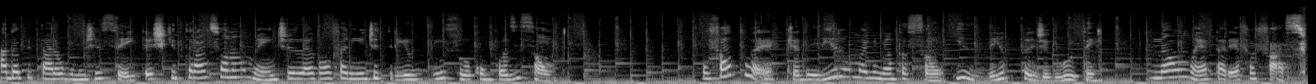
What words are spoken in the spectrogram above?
adaptar algumas receitas que tradicionalmente levam a farinha de trigo em sua composição. O fato é que aderir a uma alimentação isenta de glúten não é tarefa fácil,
